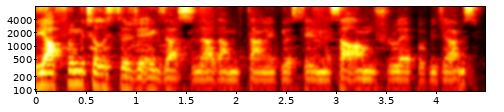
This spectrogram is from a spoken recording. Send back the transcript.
diyaframı çalıştırıcı egzersizlerden bir tane göstereyim. Mesela ambuşurla yapabileceğimiz.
